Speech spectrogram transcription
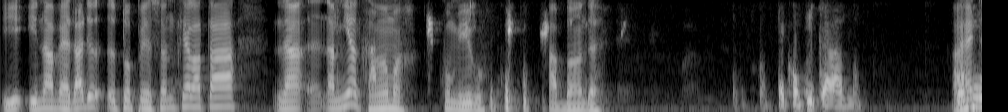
e, e na verdade eu, eu tô pensando que ela tá na, na minha cama comigo, a banda. É complicado. A gente,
